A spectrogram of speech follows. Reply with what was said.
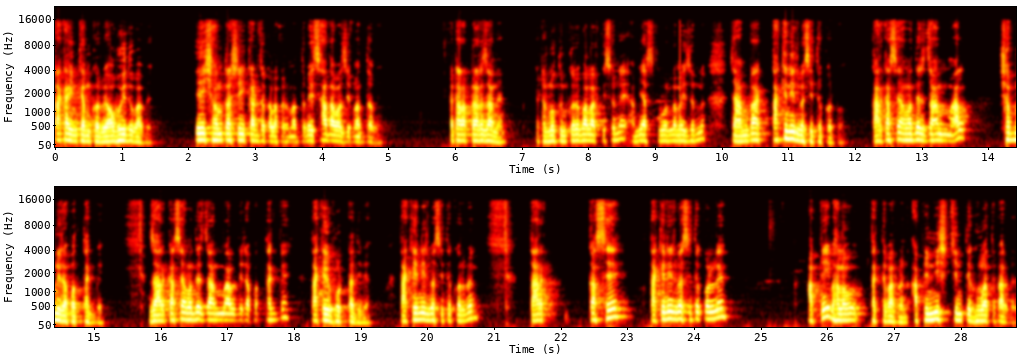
টাকা ইনকাম করবে অবৈধভাবে। এই সন্ত্রাসী কার্যকলাপের মাধ্যমে, এই সাদাবাজির মাধ্যমে। এটা আপনারা জানেন, এটা নতুন করে বলার কিছু নেই। আমি আজকে বললাম এই জন্য যে আমরা কাকে নির্বাচিত করব। কার কাছে আমাদের যান মাল সব নিরাপদ থাকবে? যার কাছে আমাদের যান মাল নিরাপদ থাকবে তাকেই ভোটটা দিবেন। তাকে নির্বাচিত করবেন। তার কাছে তাকে নির্বাচিত করলে আপনি ভালো থাকতে পারবেন। আপনি নিশ্চিন্তে ঘুমাতে পারবেন।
